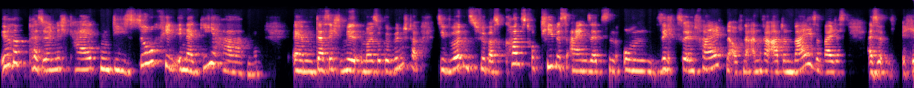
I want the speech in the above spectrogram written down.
irre Persönlichkeiten, die so viel Energie haben, ähm, dass ich mir immer so gewünscht habe, sie würden es für was Konstruktives einsetzen, um sich zu entfalten auf eine andere Art und Weise, weil das, also ich,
